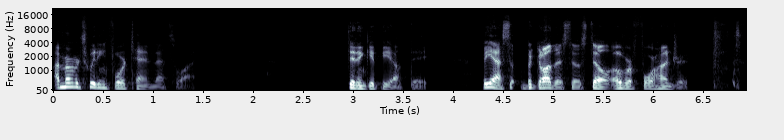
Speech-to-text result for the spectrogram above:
I remember tweeting 410. That's why. Didn't get the update. But yes, yeah, so regardless, though, still over 400.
